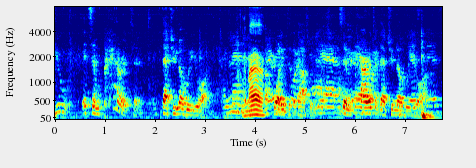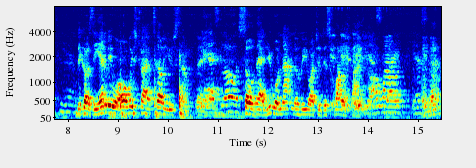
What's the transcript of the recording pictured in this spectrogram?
you it's imperative that you know who you are. Amen. Amen. According to the gospel. Yeah. It's imperative that you know who Yes, you are. is. Because the enemy will always try to tell you something Yes, Lord. so that you will not know who you are to disqualify you. All right. Yes, Amen.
